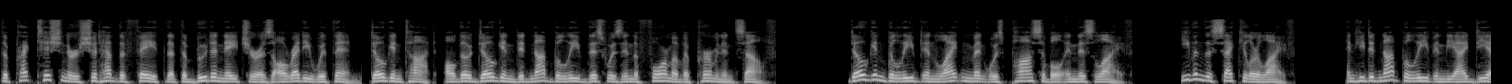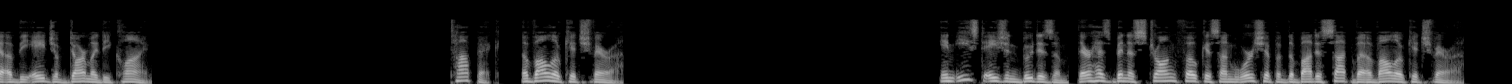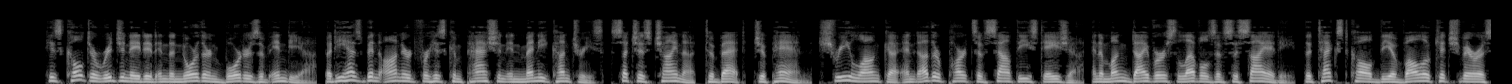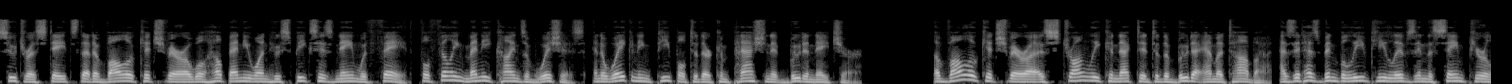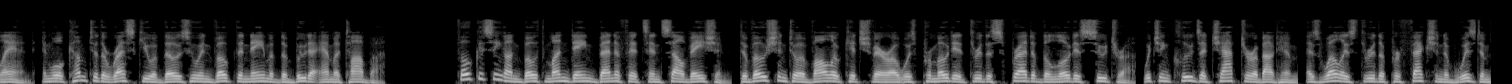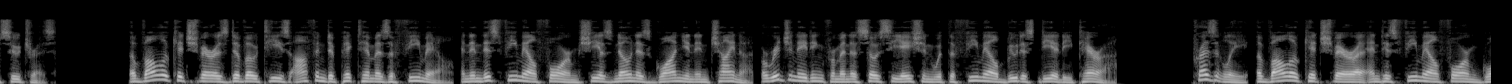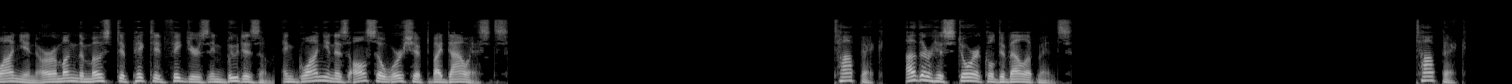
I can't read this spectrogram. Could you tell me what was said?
The practitioner should have the faith that the Buddha nature is already within, Dogen taught, although Dogen did not believe this was in the form of a permanent self. Dogen believed enlightenment was possible in this life—even the secular life—and he did not believe in the idea of the age of Dharma decline. Avalokiteshvara In East Asian Buddhism, there has been a strong focus on worship of the bodhisattva Avalokiteshvara. His cult originated in the northern borders of India, but he has been honored for his compassion in many countries, such as China, Tibet, Japan, Sri Lanka, and other parts of Southeast Asia, and among diverse levels of society. The text called the Avalokiteshvara Sutra states that Avalokiteshvara will help anyone who speaks his name with faith, fulfilling many kinds of wishes, and awakening people to their compassionate Buddha nature. Avalokiteshvara is strongly connected to the Buddha Amitabha, as it has been believed he lives in the same Pure Land, and will come to the rescue of those who invoke the name of the Buddha Amitabha. Focusing on both mundane benefits and salvation, devotion to Avalokiteshvara was promoted through the spread of the Lotus Sutra, which includes a chapter about him, as well as through the perfection of wisdom sutras. Avalokiteshvara's devotees often depict him as a female, and in this female form she is known as Guanyin in China, originating from an association with the female Buddhist deity Tara. Presently, Avalokiteshvara and his female form Guanyin are among the most depicted figures in Buddhism, and Guanyin is also worshipped by Taoists. Other historical developments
